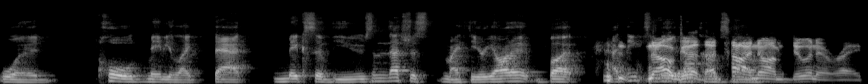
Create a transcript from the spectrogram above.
would hold maybe like that mix of views, and that's just my theory on it. But I think no, good. That's how. I know I'm doing it right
